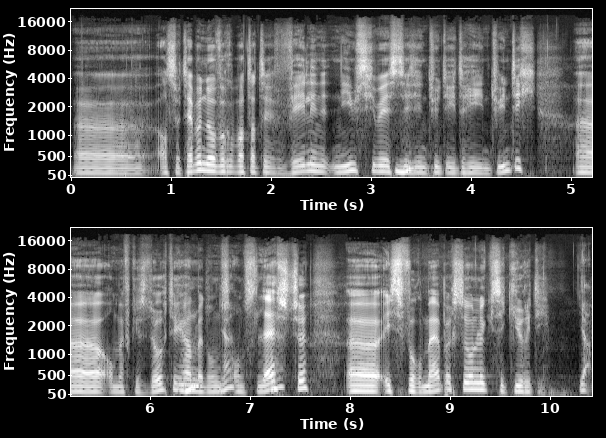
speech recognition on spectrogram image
eh, als we het hebben over wat dat er veel in het nieuws geweest is Mhm. in 2023, eh, om even door te gaan Mhm, met ons, ja. ons lijstje, eh, is voor mij persoonlijk security. Ja.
